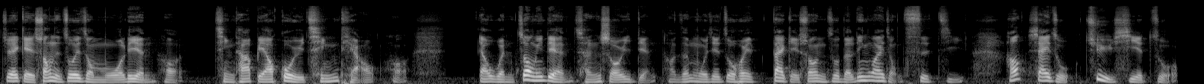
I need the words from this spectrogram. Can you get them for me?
就会给双子座一种磨练，吼，请他不要过于轻佻，吼，要稳重一点，成熟一点，好，这摩羯座会带给双子座的另外一种刺激。好，下一组巨蟹座，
